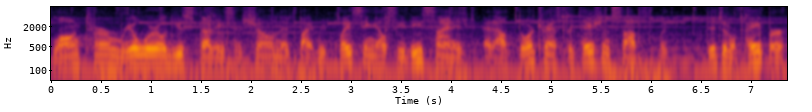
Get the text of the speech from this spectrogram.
Long-term real-world use studies have shown that by replacing LCD signage at outdoor transportation stops with digital paper,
